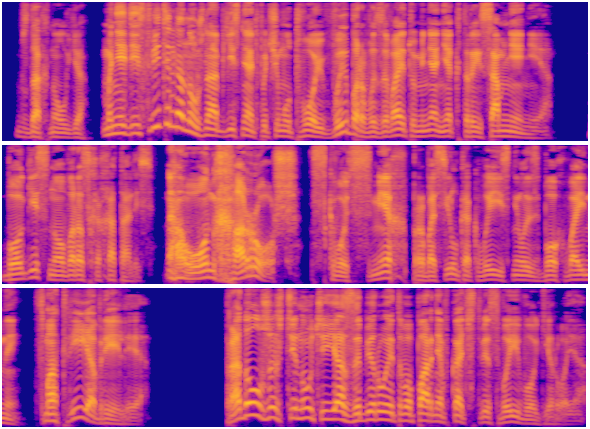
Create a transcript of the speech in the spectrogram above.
— вздохнул я. «Мне действительно нужно объяснять, почему твой выбор вызывает у меня некоторые сомнения». Боги снова расхохотались. «А он хорош!» — сквозь смех пробасил, как выяснилось, бог войны. «Смотри, Аврелия! Продолжишь тянуть, и я заберу этого парня в качестве своего героя».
